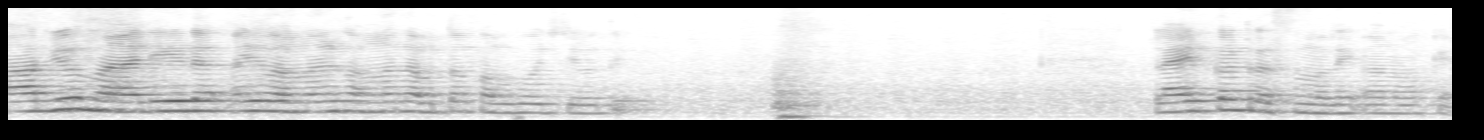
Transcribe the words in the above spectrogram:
Are you married. അയ്യോ അങ്ങനെ അങ്ങനെ അബദ്ധം സംഭവിച്ചു ജീവിതത്തിൽ ലൈറ്റ് കളർ ഡ്രസ്സ് മതി. ആ ഓക്കെ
